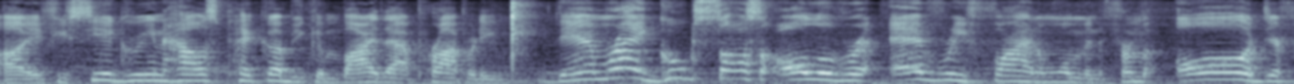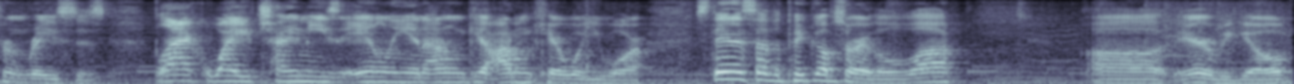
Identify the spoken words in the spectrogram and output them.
Uh, if you see a greenhouse pickup, you can buy that property. Damn right, gook sauce all over every fine woman from all different races. Black, white, Chinese, alien, I don't care I don't care what you are. Stand inside the pickup, sorry, blah blah blah. Uh, there we go.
